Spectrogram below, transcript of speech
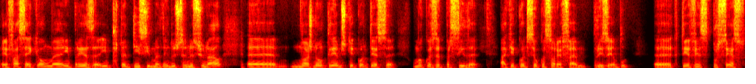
A EFASEC é uma empresa importantíssima da indústria nacional. Uh, nós não queremos que aconteça uma coisa parecida à que aconteceu com a Sorefam, por exemplo, uh, que teve esse processo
